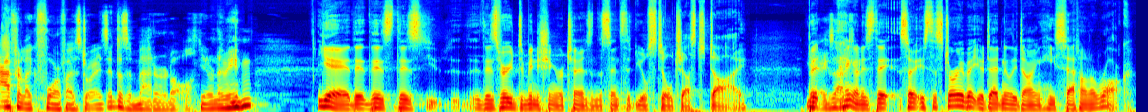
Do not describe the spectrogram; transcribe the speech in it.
after like four or five stories, it doesn't matter at all. You know what I mean? Yeah, there's there's there's very diminishing returns in the sense that you'll still just die. But Yeah, exactly. hang on, is there so is the story about your dad nearly dying? He sat on a rock.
